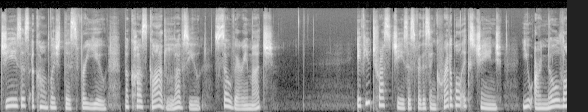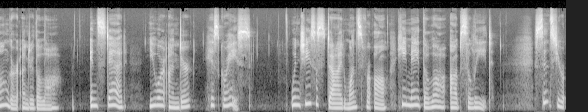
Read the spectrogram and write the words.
Jesus accomplished this for you because God loves you so very much. If you trust Jesus for this incredible exchange, you are no longer under the law. Instead, you are under His grace. When Jesus died once for all, He made the law obsolete. Since your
